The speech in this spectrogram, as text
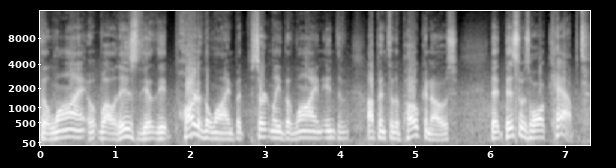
the line, well, it is the, the part of the line, but certainly the line into, up into the Poconos, that this was all kept.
